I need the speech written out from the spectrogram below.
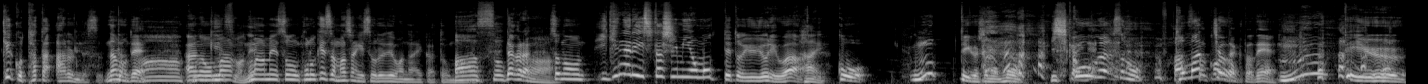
結構多々あるんです。なのであのね。ままあそのこのケースはまさにそれではないかと思うだからそのいきなり親しみを持ってというよりは、はい。こう「ん?」っていうそのもう 思考がその 止まっちゃううんっていう。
